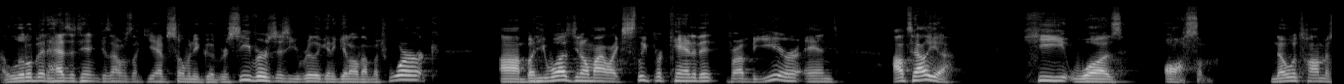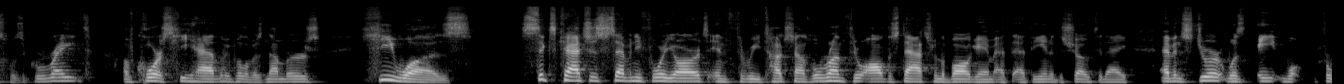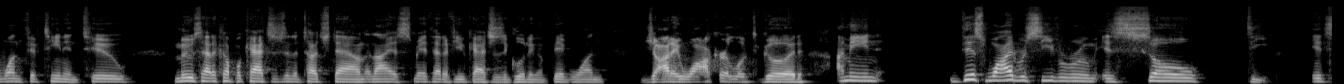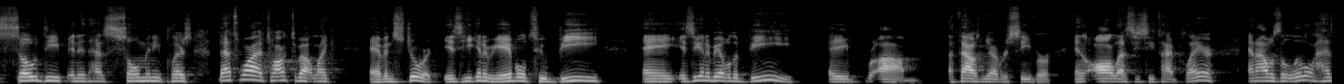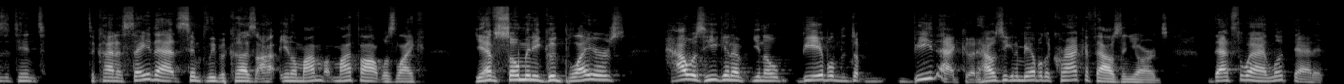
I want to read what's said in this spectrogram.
a little bit hesitant because I was like, you have so many good receivers. Is he really going to get all that much work? Um, but he was, you know, my like sleeper candidate for, of the year, and I'll tell you, he was awesome. Noah Thomas was great. Of course, he had. Let me pull up his numbers. He was six catches, 74 yards, and three touchdowns. We'll run through all the stats from the ball game at the, at the end of the show today. Evan Stewart was eight for 115 and two. Moose had a couple catches in a touchdown. Ainias Smith had a few catches, including a big one. Jahdae Walker looked good. I mean, this wide receiver room is so deep. It's so deep and it has so many players. That's why I talked about like Evan Stewart. Is he going to be able to be a is he going to be able to be a um a thousand yard receiver, and all SEC type player. And I was a little hesitant to kind of say that simply because I, you know, my my thought was like, you have so many good players. How is he gonna, you know, be able to, to be that good? How is he gonna be able to crack a thousand yards? That's the way I looked at it.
